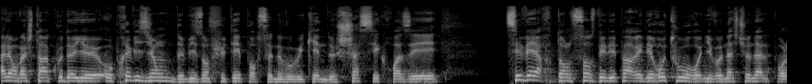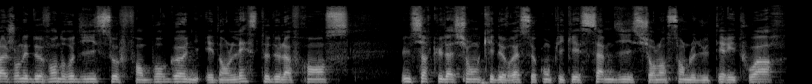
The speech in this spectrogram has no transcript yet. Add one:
Allez, on va jeter un coup d'œil aux prévisions de Bison Futé pour ce nouveau week-end de chasse et croisée. Sévère dans le sens des départs et des retours au niveau national pour la journée de vendredi, sauf en Bourgogne et dans l'est de la France. Une circulation qui devrait se compliquer samedi sur l'ensemble du territoire.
